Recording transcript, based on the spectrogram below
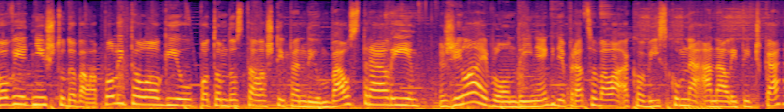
Vo Viedni študovala politológiu, potom dostala štipendium v Austrálii, žila aj v Londýne, kde pracovala ako výskumná analytička,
